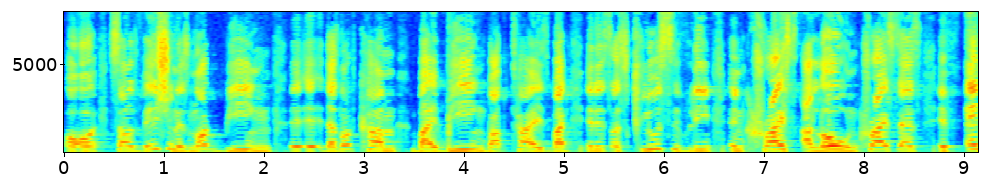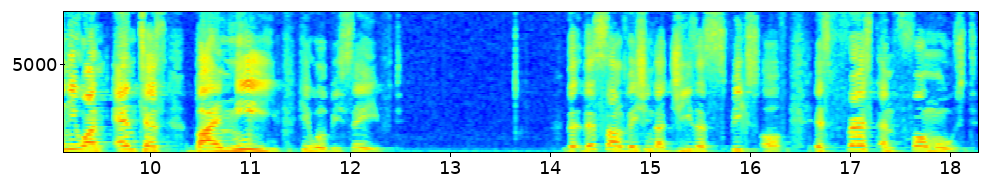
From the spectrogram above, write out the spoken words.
Or, or salvation is not being, it, it does not come by being baptized, but it is exclusively in Christ alone. Christ says, if anyone enters by me, he will be saved. This salvation that Jesus speaks of is first and foremost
